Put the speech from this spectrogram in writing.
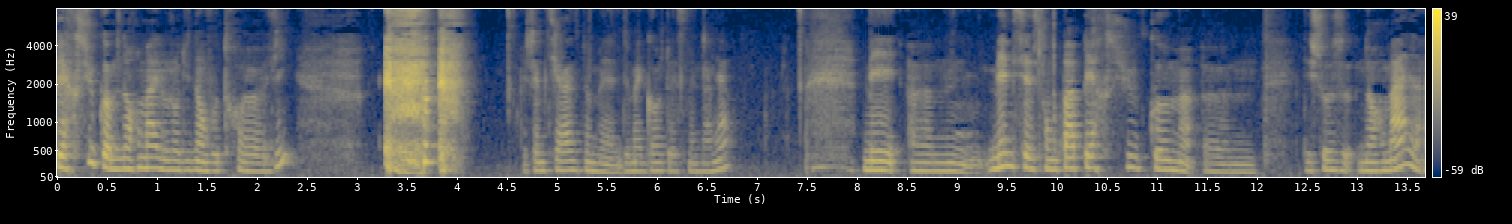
perçues comme normales aujourd'hui dans votre vie. J'ai un petit reste de ma, gorge de la semaine dernière. Mais euh, même si elles ne sont pas perçues comme euh, des choses normales,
